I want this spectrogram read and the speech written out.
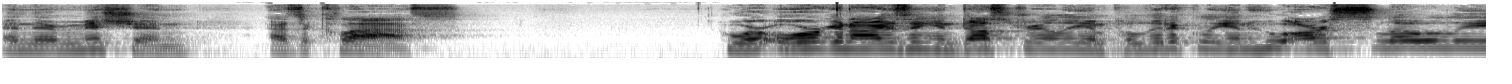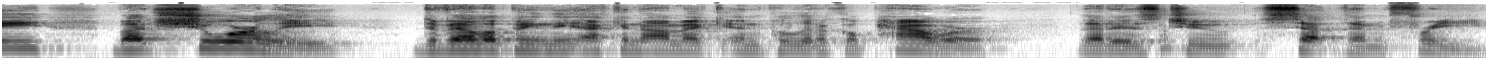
and their mission as a class. Who are organizing industrially and politically, and who are slowly but surely developing the economic and political power that is to set them free.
